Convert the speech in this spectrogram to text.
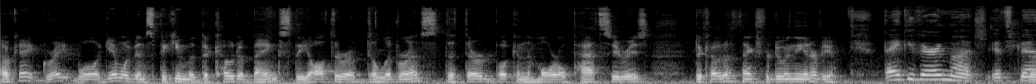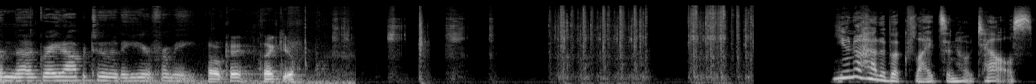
Okay, great. Well, again, we've been speaking with Dakota Banks, the author of Deliverance, the third book in the Mortal Path series. Dakota, thanks for doing the interview. Thank you very much. It's been sure. a great opportunity here for me. Okay, thank you. You know how to book flights and hotels.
